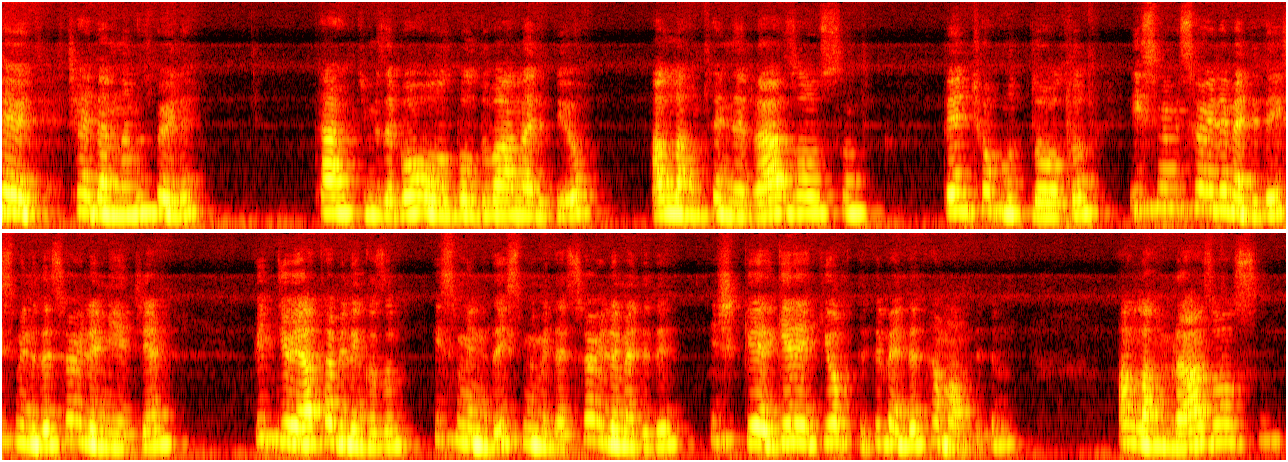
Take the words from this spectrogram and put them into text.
Evet çaydanlığımız böyle. Takipçimize bol bol dualar ediyor. Allah'ım senden razı olsun. Ben çok mutlu oldum. İsmimi söylemedi de ismini de söylemeyeceğim. Videoya atabilin kızım. İsmini de ismimi de söyleme dedi. Hiç ge- gerek yok dedi. Ben de tamam dedim. Allah'ım razı olsun.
